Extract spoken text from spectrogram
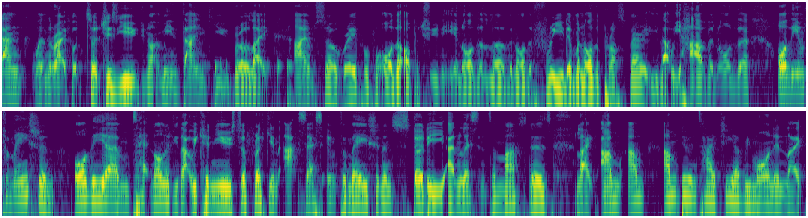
thank when the right foot touches you. Do you know what I mean? Thank you, bro. Like I am so grateful for all the opportunity and all the love and all the freedom and all the prosperity that we have and all the all the information, all the um, technology that we can use to freaking access information and study and listen to masters. Like I'm I'm I'm doing Tai Chi every morning. Like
